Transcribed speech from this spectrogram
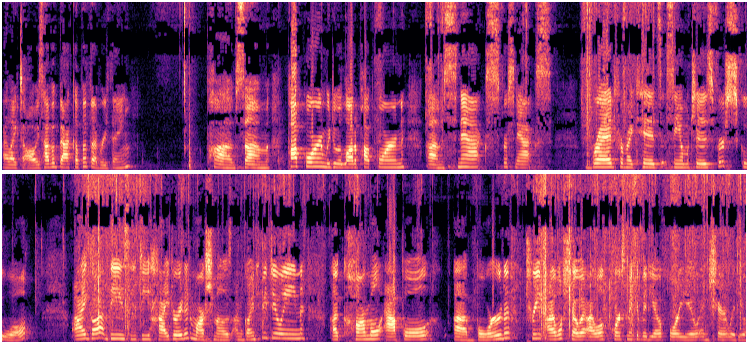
I like to always have a backup of everything. Some popcorn, we do a lot of popcorn. Um, snacks for snacks. Bread for my kids, sandwiches for school. I got these dehydrated marshmallows. I'm going to be doing a caramel apple uh, board treat. I will show it. I will, of course, make a video for you and share it with you.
